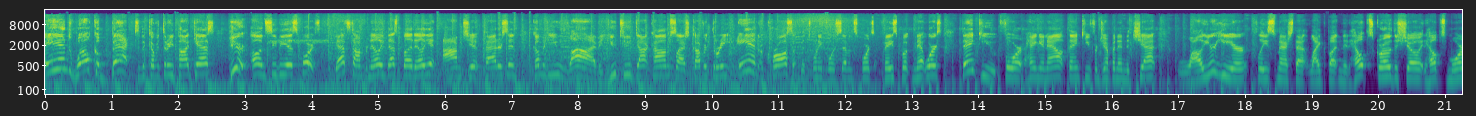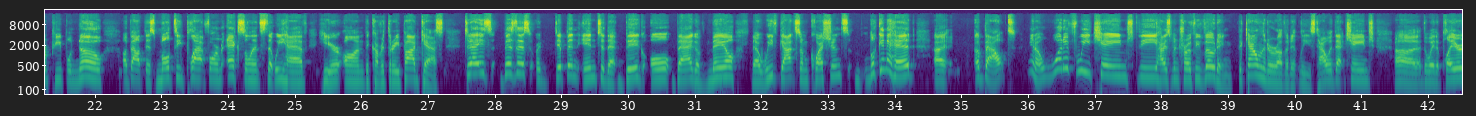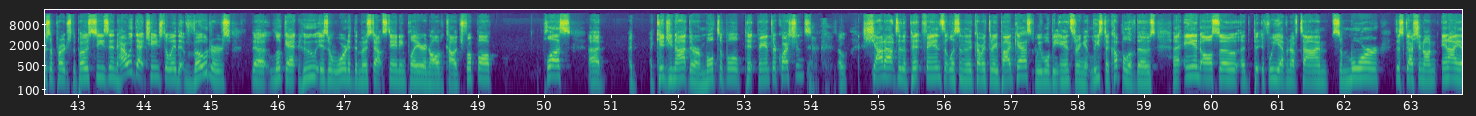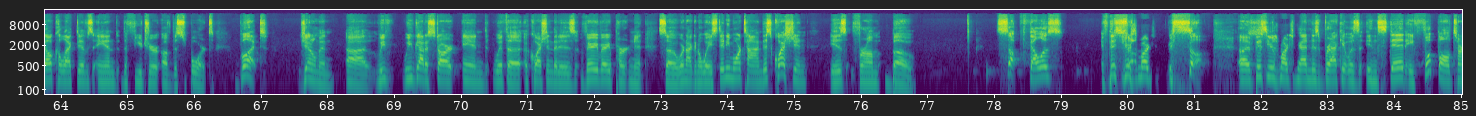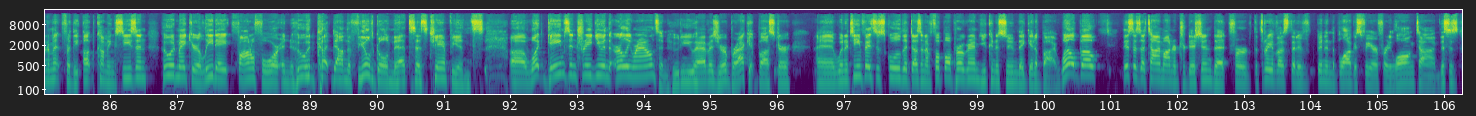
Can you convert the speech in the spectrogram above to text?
And welcome back to the Cover 3 podcast here on CBS Sports. That's Tom Fornelli. That's Bud Elliott. I'm Chip Patterson coming to you live at youtube.com slash cover 3 and across the 24-7 Sports Facebook networks. Thank you for hanging out. Thank you for jumping in the chat. While you're here, please smash that like button. It helps grow the show. It helps more people know about this multi-platform excellence that we have here on the Cover 3 podcast. Today's business, we're dipping into that big old bag of mail. Now, we've got some questions looking ahead uh, about you know, what if we changed the Heisman Trophy voting, the calendar of it at least? How would that change uh, the way that players approach the postseason? How would that change the way that voters uh, look at who is awarded the most outstanding player in all of college football? Plus, uh, I, kid you not, there are multiple Pitt Panther questions. So shout out to the Pitt fans that listen to the Cover Three podcast. We will be answering at least a couple of those, uh, and also uh, if we have enough time, some more discussion on NIL collectives and the future of the sport. But gentlemen, uh, we've we've got to start and with a, a question that is very very pertinent. So we're not going to waste any more time. This question is from Bo. Sup, fellas? If this year's March, sup? Uh, if this year's March Madness bracket was instead a football tournament for the upcoming season, who would make your Elite Eight, Final Four, and who would cut down the field goal nets as champions? Uh, what games intrigue you in the early rounds, and who do you have as your bracket buster? And when a team faces a school that doesn't have a football program, you can assume they get a bye. Well, Bo, this is a time honored tradition that for the three of us that have been in the blogosphere for a long time, this is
